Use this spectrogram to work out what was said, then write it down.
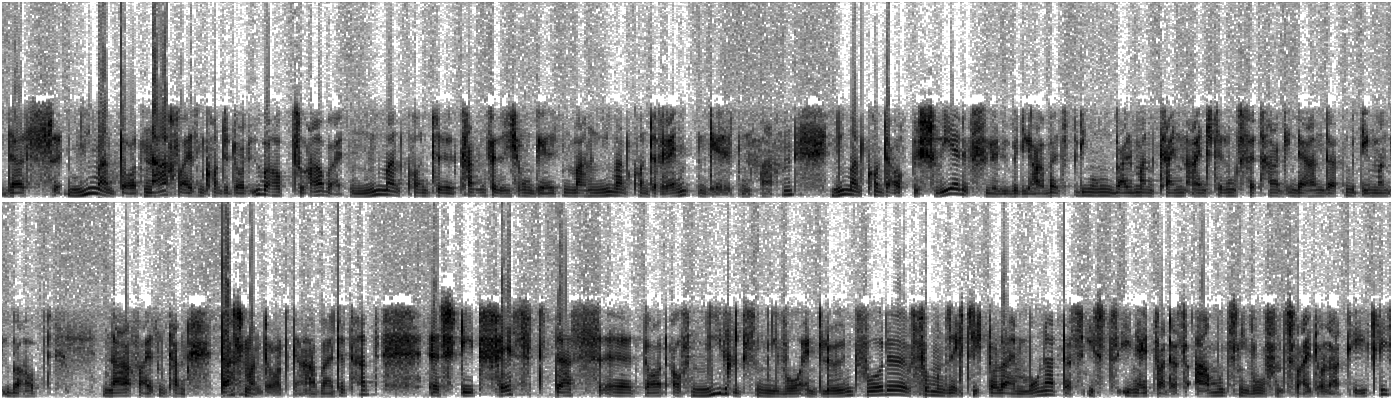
dass niemand dort nachweisen konnte, dort überhaupt zu arbeiten. Niemand konnte Krankenversicherung geltend machen, niemand konnte Renten geltend machen, niemand konnte auch Beschwerde führen über die Arbeitsbedingungen, weil man keinen Einstellungsvertrag in der Hand hat, mit dem man überhaupt nachweisen kann, dass man dort gearbeitet hat. Es steht fest, dass äh, dort auf niedrigstem Niveau entlöhnt wurde, 65 Dollar im Monat, das ist in etwa das Armutsniveau von 2 Dollar täglich.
